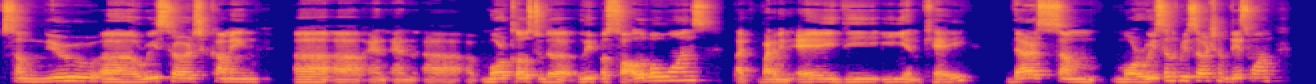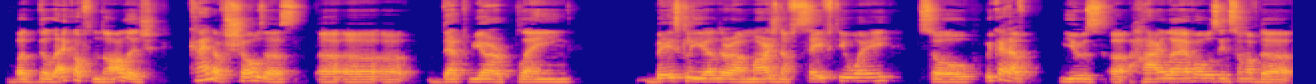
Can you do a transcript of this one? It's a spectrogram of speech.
some new uh, research coming uh, uh, and and uh, more close to the liposoluble ones like vitamin A, D, E, and K. There's some more recent research on this one, but the lack of knowledge kind of shows us that we are playing basically under a margin of safety way. So we kind of use uh, high levels in some of the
